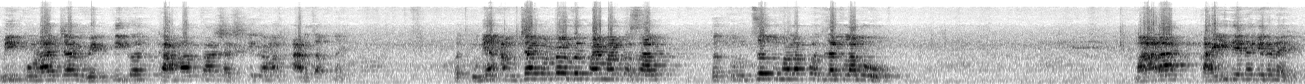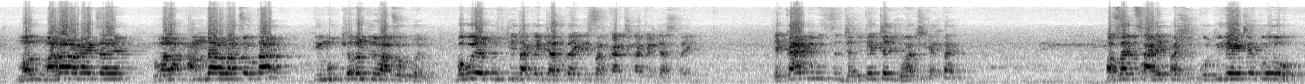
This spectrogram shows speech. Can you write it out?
मी कोणाच्या व्यक्तिगत कामाचा शासकीय कामात आड जात नाही. पण तुम्ही आमच्या पोटावर जर पाय मारत असाल तर तुमचं तुम्हाला पद लकलावो मला काही देणं गेलं नाही. मग मला बघायचं आहे तुम्हाला आमदार वाचवतात ती मुख्यमंत्री वाचवतोय. बघूया तुमची ताकद जास्त आहे की सरकारची ताकद जास्त आहे. हे काय तुम्ही जनतेच्या जीवाची घेताय? असा साडेपाचशे कोटी द्यायचे तो.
